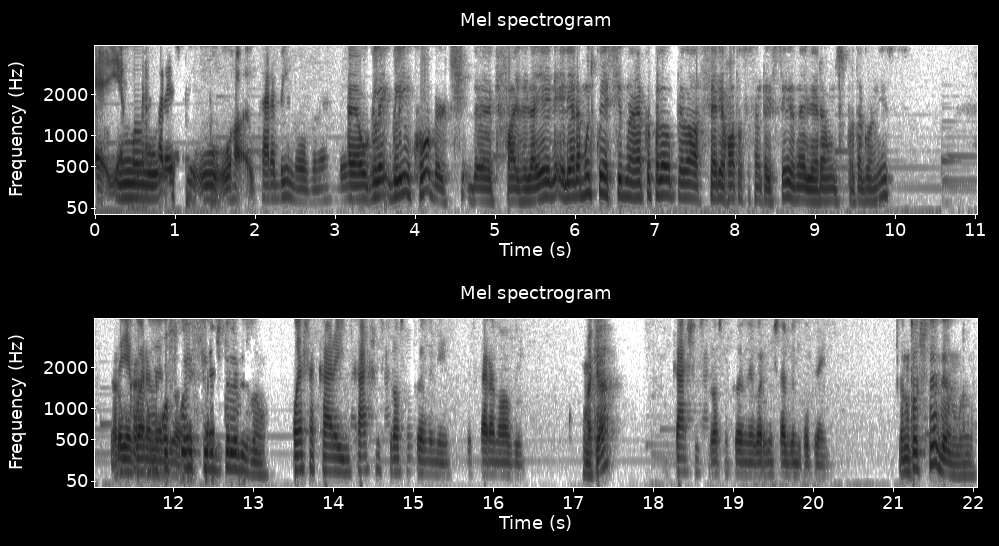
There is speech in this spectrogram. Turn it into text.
É, e agora o... parece que o, o, o, cara é bem novo, né? Bem... É, o Glenn, Glenn Colbert, é, que faz ele aí, ele, ele, era muito conhecido na época pela, pela série Rota 66, né? Ele era um dos protagonistas. Era e um agora, cara, um rosto conhecido de televisão. Com essa cara aí, encaixa esse troço no cano ali, esse cara novo aí. Como é que é? Encaixa esse troço no cano agora que a gente tá vendo o Cochrane. Eu não tô te entendendo, mano.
